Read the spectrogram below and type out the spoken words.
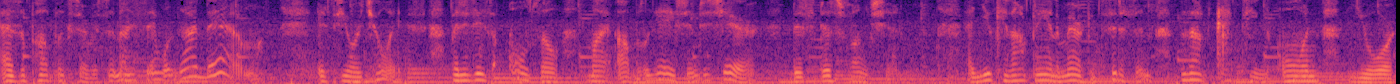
as a public service. And I say, well, goddamn, it's your choice. But it is also my obligation to share this dysfunction. And you cannot be an American citizen without acting on your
